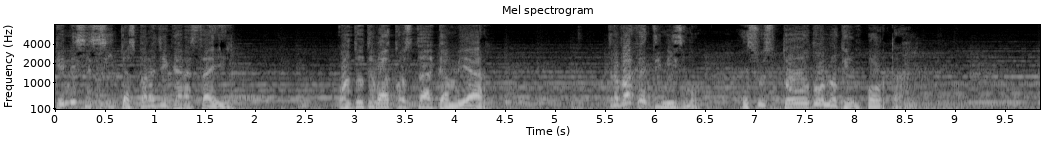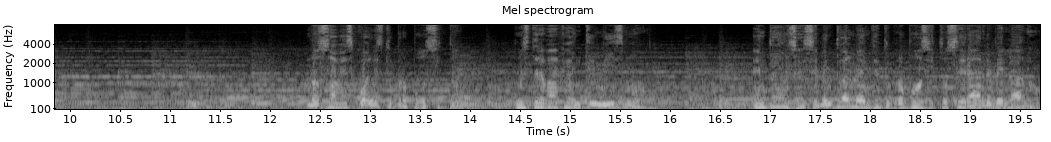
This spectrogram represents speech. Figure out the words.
¿Qué necesitas para llegar hasta ahí? ¿Cuánto te va a costar cambiar? Trabaja en ti mismo. Eso es todo lo que importa. ¿No sabes cuál es tu propósito? Pues trabaja en ti mismo. Entonces, eventualmente tu propósito será revelado.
